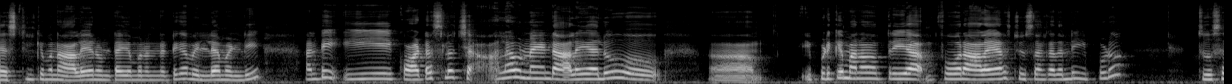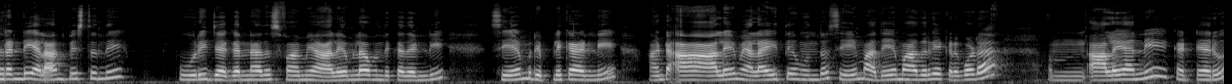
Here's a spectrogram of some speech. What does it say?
నెక్స్ట్ ఇంకేమైనా ఆలయాలు ఉంటాయేమో అన్నట్టుగా వెళ్ళామండి. అంటే ఈ క్వార్టర్స్లో చాలా ఉన్నాయండి ఆలయాలు. ఇప్పటికే మనం త్రీ ఫోర్ ఆలయాలు చూసాం కదండి. ఇప్పుడు చూసారండి ఎలా అనిపిస్తుంది? పూరి జగన్నాథ స్వామి ఆలయంలా ఉంది కదండి. సేమ్ రిప్లికా అండి. అంటే ఆ ఆలయం ఎలా అయితే ఉందో సేమ్ అదే మాదిరిగా ఇక్కడ కూడా ఆలయాన్ని కట్టారు.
